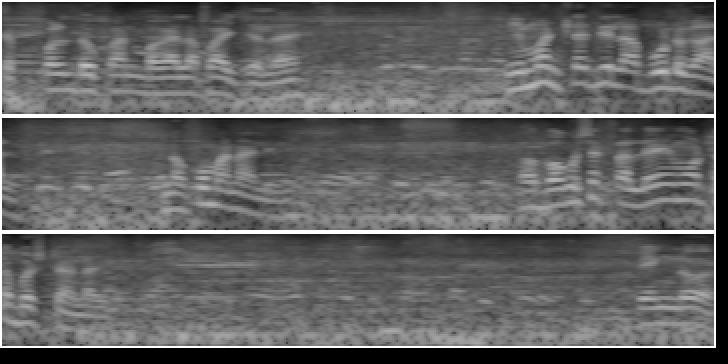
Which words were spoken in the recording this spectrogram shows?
चप्पल दुकान बघायला पाहिजे आहे मी म्हटलं तिला बूट घाल. नको म्हणाली. बघू शकता लय मोठं बस स्टँड आहे. बेंगलोर.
